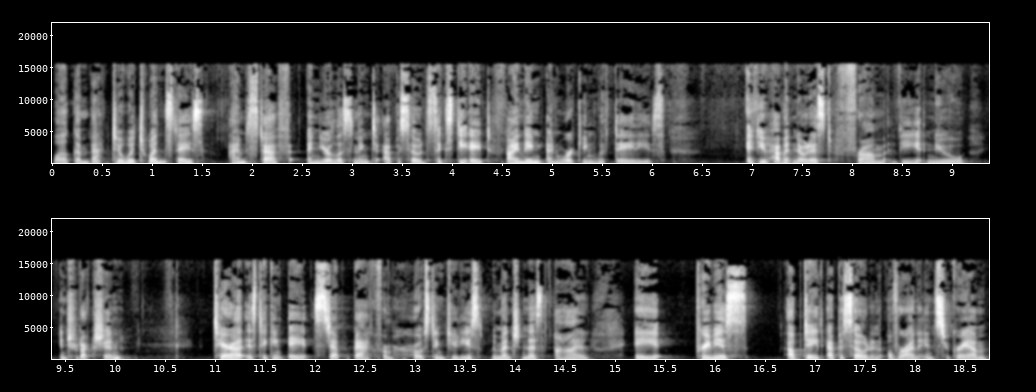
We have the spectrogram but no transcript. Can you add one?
Welcome back to Witch Wednesdays. I'm Steph, and you're listening to episode 68 Finding and Working with Deities. If you haven't noticed from the new introduction, Tara is taking a step back from her hosting duties. We mentioned this on a previous update episode and over on Instagram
